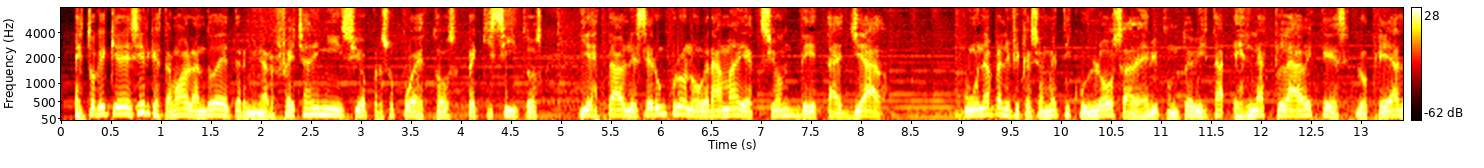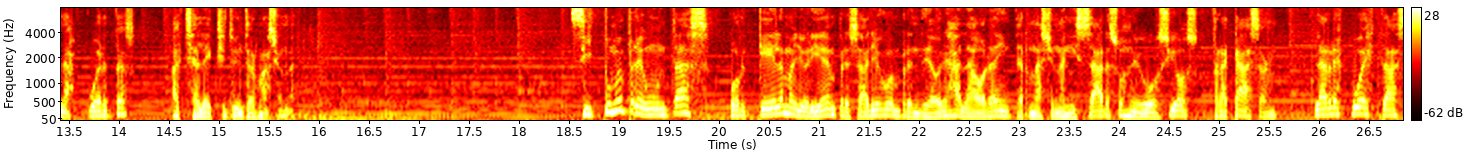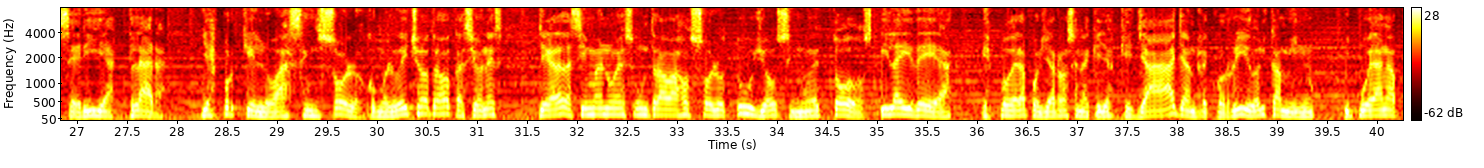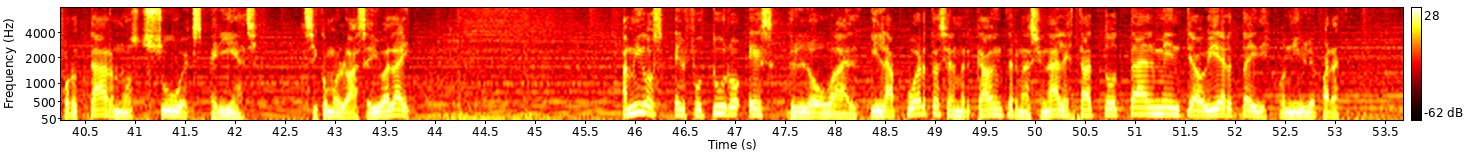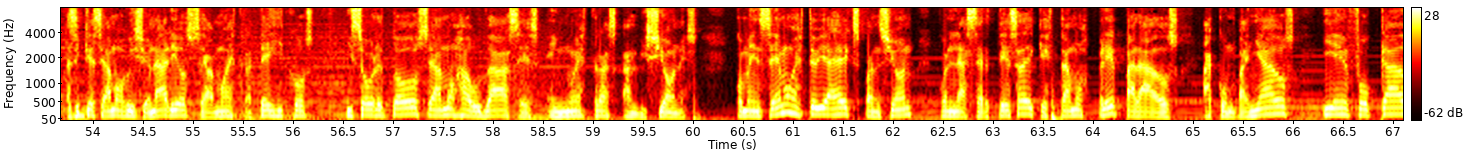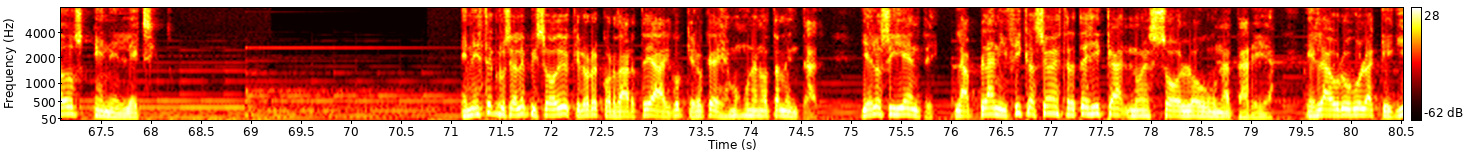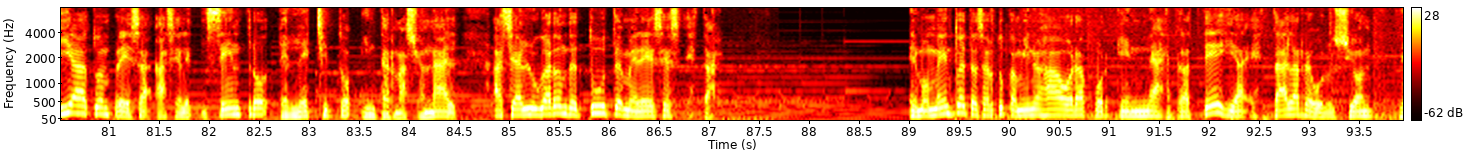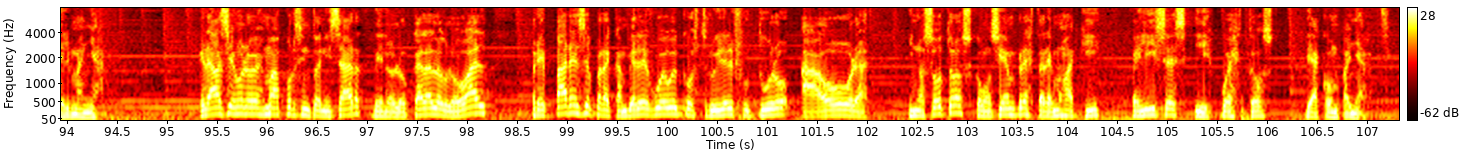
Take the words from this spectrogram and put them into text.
¿Esto qué quiere decir? Que estamos hablando de determinar fechas de inicio, presupuestos, requisitos y establecer un cronograma de acción detallado. Una planificación meticulosa desde mi punto de vista es la clave que desbloquea las puertas hacia el éxito internacional. Si tú me preguntas por qué la mayoría de empresarios o emprendedores a la hora de internacionalizar sus negocios fracasan, la respuesta sería clara y es porque lo hacen solos. Como lo he dicho en otras ocasiones, llegar a la cima no es un trabajo solo tuyo, sino de todos. Y la idea es poder apoyarnos en aquellos que ya hayan recorrido el camino y puedan aportarnos su experiencia, así como lo hace Yualai. Amigos, el futuro es global y la puerta hacia el mercado internacional está totalmente abierta y disponible para ti. Así que seamos visionarios, seamos estratégicos y sobre todo seamos audaces en nuestras ambiciones. Comencemos este viaje de expansión con la certeza de que estamos preparados, acompañados y enfocados en el éxito. En este crucial episodio quiero recordarte algo, quiero que dejemos una nota mental. Y es lo siguiente, la planificación estratégica no es solo una tarea, es la brújula que guía a tu empresa hacia el epicentro del éxito internacional, hacia el lugar donde tú te mereces estar. El momento de trazar tu camino es ahora porque en la estrategia está la revolución del mañana. Gracias una vez más por sintonizar de lo local a lo global. Prepárense para cambiar el juego y construir el futuro ahora. Y nosotros, como siempre, estaremos aquí felices y dispuestos de acompañarte.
